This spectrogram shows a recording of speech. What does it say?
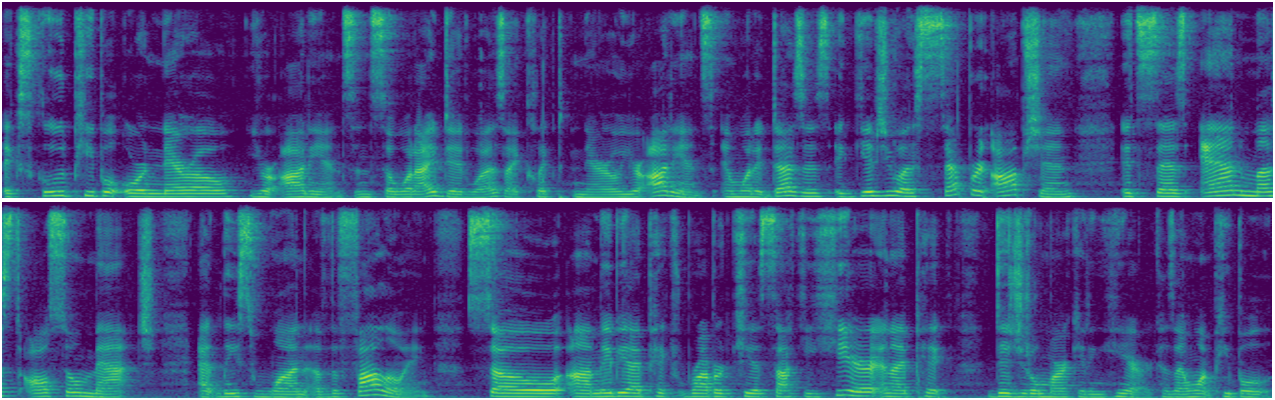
exclude people or narrow your audience. And so, what I did was I clicked narrow your audience. And what it does is it gives you a separate option. It says, and must also match at least one of the following. So um, maybe I picked Robert Kiyosaki here and I pick digital marketing here because I want people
